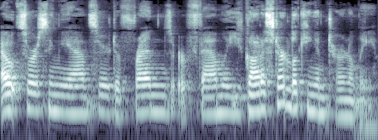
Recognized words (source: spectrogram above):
outsourcing the answer to friends or family, you got to start looking internally.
